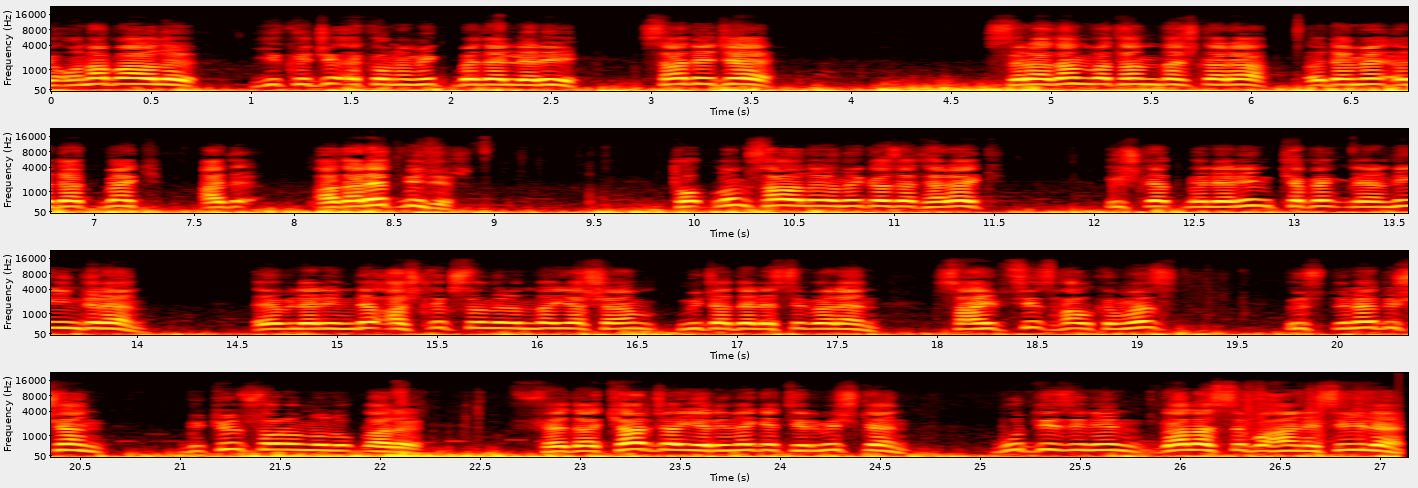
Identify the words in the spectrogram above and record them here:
ve ona bağlı yıkıcı ekonomik bedelleri sadece sıradan vatandaşlara ödeme ödetmek ad- adalet midir? Toplum sağlığını gözeterek işletmelerin kepenklerini indiren, evlerinde açlık sınırında yaşam mücadelesi veren sahipsiz halkımız üstüne düşen bütün sorumlulukları fedakarca yerine getirmişken bu dizinin galası bahanesiyle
